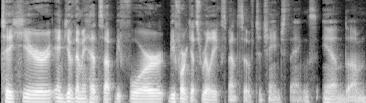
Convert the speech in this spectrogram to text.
to hear and give them a heads up before before it gets really expensive to change things and um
